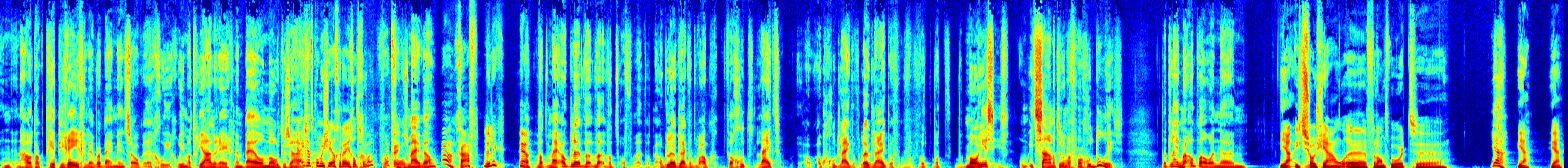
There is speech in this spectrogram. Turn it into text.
een, een houthaktripje regelen. Waarbij mensen ook eh, goede, goede materialen regelen. Een bijl, een motorzaag. ja, is dat commercieel geregeld gewoon? Vol-. Volgens mij wel. Ah, gaaf. Wil ik. Ja. Wat, wat mij ook leuk, wat, of wat mij ook leuk lijkt, wat me ook wel goed lijkt, ook, ook goed lijkt of leuk lijkt, of of wat, wat, wat mooi is, is om iets samen te doen wat voor een goed doel is. Dat lijkt me ook wel een, ehm, ja, iets sociaal eh, verantwoord. eh, ja. ja, ja,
